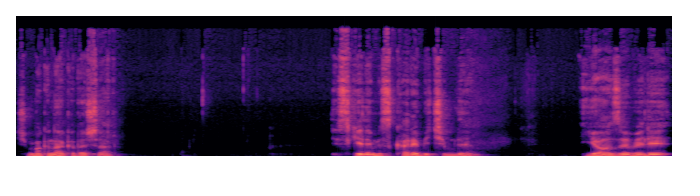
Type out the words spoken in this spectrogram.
Şimdi bakın arkadaşlar. İskelemiz kare biçimli. Yağız ve Veli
